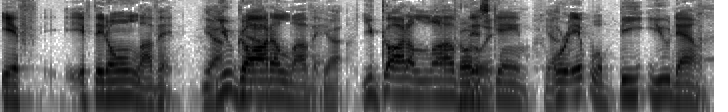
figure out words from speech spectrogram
if if they don't love it. Yeah. You gotta love it. Yeah. You gotta love this game, Yeah. or it will beat you down.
